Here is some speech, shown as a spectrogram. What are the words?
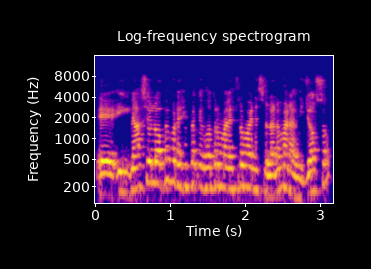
eh, Ignacio López, por ejemplo, que es otro maestro venezolano maravilloso,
